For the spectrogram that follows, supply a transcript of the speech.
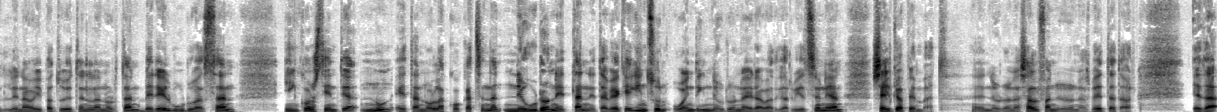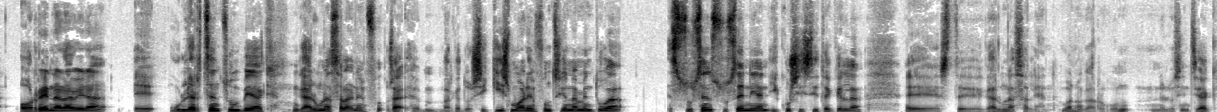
lehena ipatu duten lan hortan, bere helburua zen, inkonstientea nun eta nola kokatzen den neuronetan, eta beak egintzun, oaindik neurona erabat garbietzenean, sailkapen bat. E, neuronaz alfa, neuronaz beta, eta hor. Eta horren arabera, e, ulertzen zun beak, garuna zalaren, oza, barkatu, psikismoaren funtzionamentua, zuzen zuzenean ikusi zitekela e, este, garuna zalean. Bueno, gaur egun, neurozintziak,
